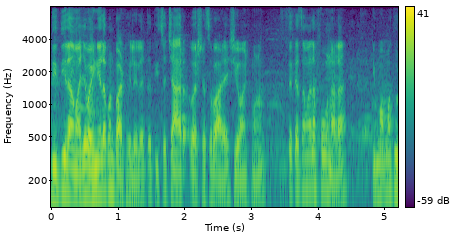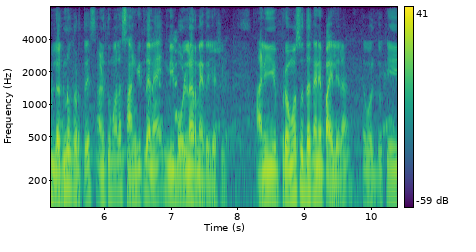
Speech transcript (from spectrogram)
दिदीला माझ्या बहिणीला पण पाठवलेलं तर तिचं चार वर्षाचं बाळ आहे शिवांश म्हणून. तर त्याचा मला फोन आला की मामा तू लग्न करतोयस आणि तू मला सांगितलं नाही मी बोलणार नाही तुझ्याशी. आणि प्रोमोसुद्धा त्याने पाहिलेला. तर बोलतो की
